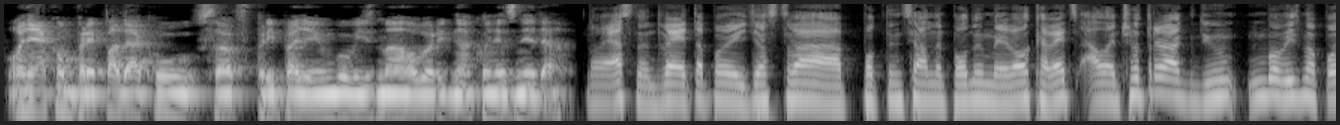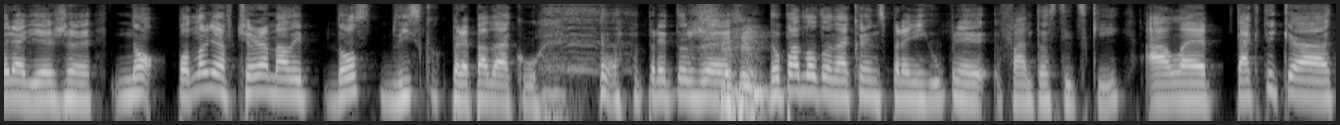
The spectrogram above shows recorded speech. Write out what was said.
o nejakom prepadáku sa v prípade Jumbo Visma hovoriť nakoniec nedá. No jasné, dve etapové víťazstva a potenciálne pódium je veľká vec, ale čo treba k Jumbo Visma povedať je, že no, podľa mňa včera mali dosť blízko k prepadáku, pretože dopadlo to nakoniec pre nich úplne fantasticky, ale taktika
